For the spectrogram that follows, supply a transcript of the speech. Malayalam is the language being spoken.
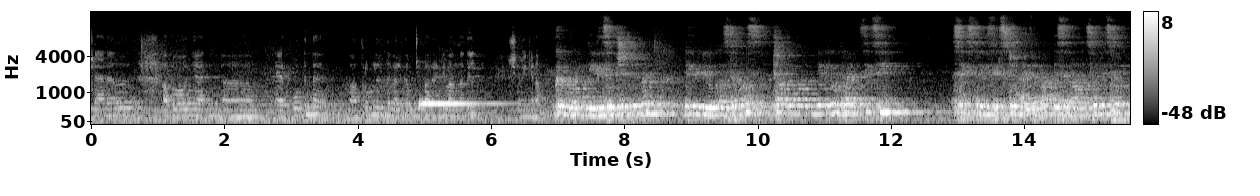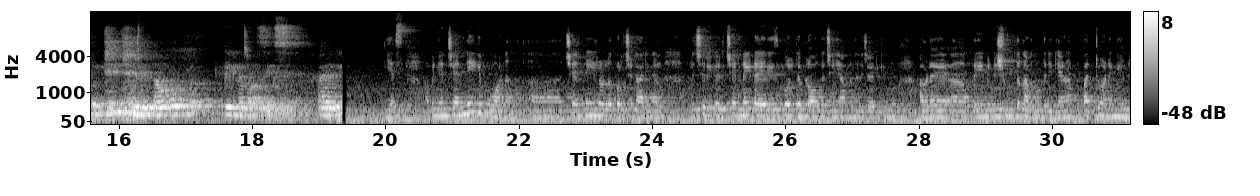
ചാനൽ അപ്പോൾ ഞാൻ എയർപോർട്ടിന്റെ ബാത്റൂമിലിരുന്ന് വെൽക്കം ടു പറയേണ്ടി വന്നതിൽ ക്ഷമിക്കണം Good morning, ladies and gentlemen, dear video customers. Travel on Indigo flight CC 6362 Hyderabad. This announcement is for the change. You will now move to gate number 6. I repeat. Yes അപ്പോൾ ഞാൻ ചെന്നൈക്ക് പോവാണ് ചെന്നൈയിലുള്ള കുറച്ച് കാര്യങ്ങൾ. ഒരു ചെറിയ ഒരു ചെന്നൈ ഡയറീസ് പോലത്തെ ബ്ലോഗ് ചെയ്യാമെന്ന് വിചാരിക്കുന്നു. അവിടെ പ്രേമിന്റെ ഷൂട്ട് നടന്നുകൊണ്ടിരിക്കുകയാണ്. അപ്പോൾ പറ്റുവാണെങ്കിൽ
